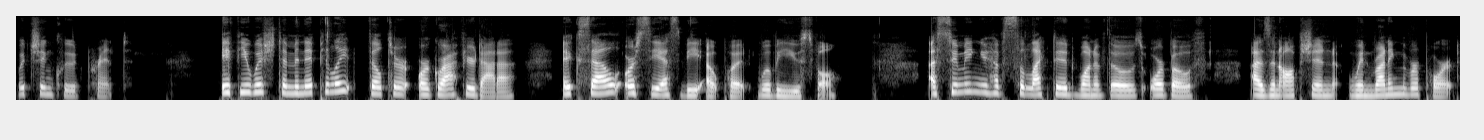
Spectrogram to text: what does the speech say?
which include Print. If you wish to manipulate, filter, or graph your data, Excel or CSV output will be useful. Assuming you have selected one of those or both as an option when running the report,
